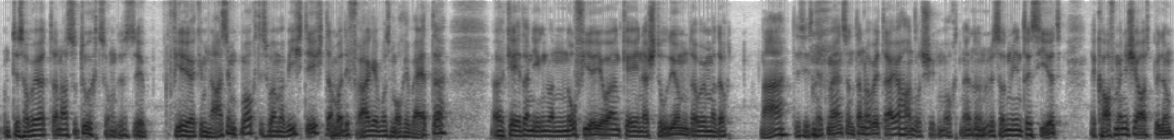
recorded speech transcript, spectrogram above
und das habe ich halt dann auch so durchgezogen. Das, ich habe vier Jahre Gymnasium gemacht, das war mir wichtig. Dann war die Frage, was mache ich weiter? Äh, gehe ich dann irgendwann noch vier Jahre und gehe in ein Studium? Da habe ich mir gedacht, na, das ist nicht meins. Und dann habe ich drei Jahre Handelsschule gemacht. Nicht? Und das hat mich interessiert, eine kaufmännische Ausbildung.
